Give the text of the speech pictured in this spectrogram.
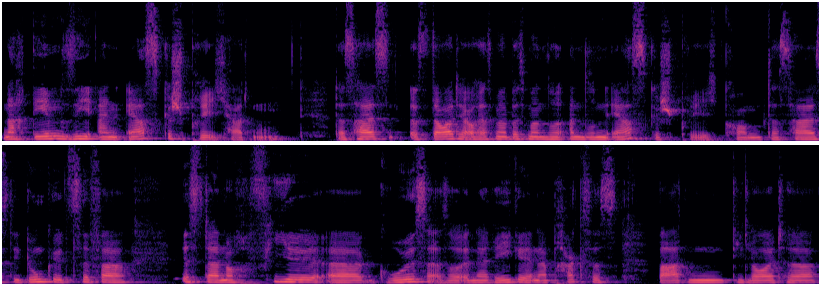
nachdem sie ein Erstgespräch hatten. Das heißt, es dauert ja auch erstmal, bis man so an so ein Erstgespräch kommt. Das heißt, die Dunkelziffer ist da noch viel äh, größer. Also in der Regel in der Praxis warten die Leute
